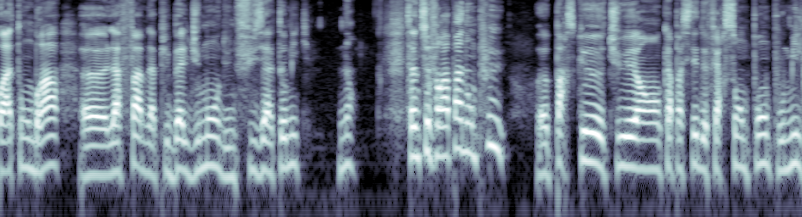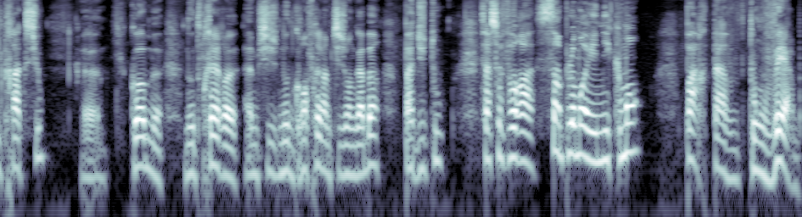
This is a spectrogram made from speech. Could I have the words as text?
à ton bras euh, la femme la plus belle du monde, une fusée atomique. Non. Ça ne se fera pas non plus euh, parce que tu es en capacité de faire 100 pompes ou 1000 tractions, euh, comme notre frère, notre grand frère, un petit Jean Gabin. Pas du tout. Ça se fera simplement et uniquement par ton verbe,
